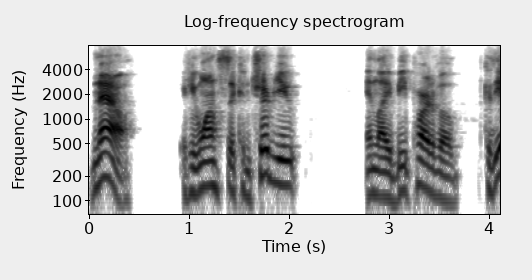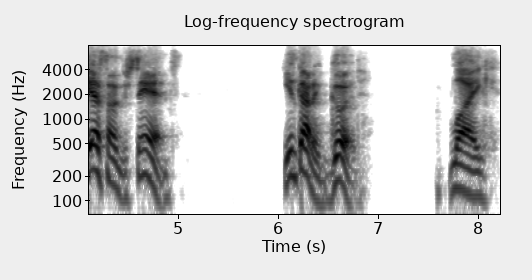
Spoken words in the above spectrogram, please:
Now, if he wants to contribute and like be part of a because he has to understand he's got it good. Like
